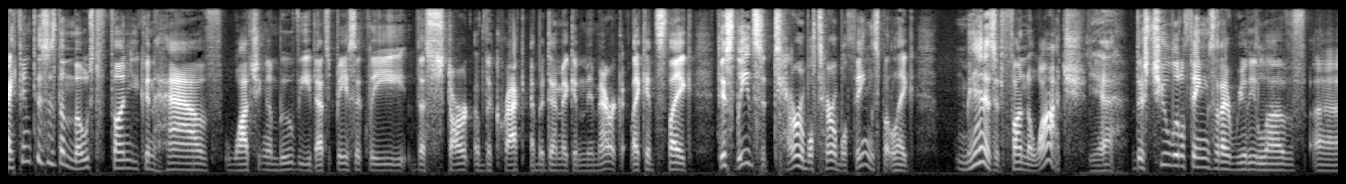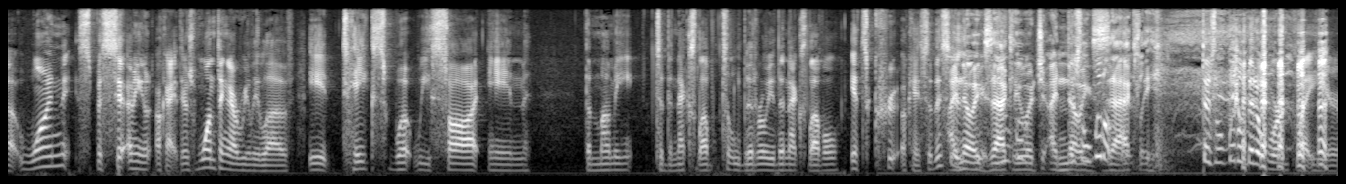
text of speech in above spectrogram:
I think this is the most fun you can have watching a movie that's basically the start of the crack epidemic in America. Like, it's like this leads to terrible, terrible things, but like man, is it fun to watch. Yeah. There's two little things that I really love. Uh, one specific, I mean, okay, there's one thing I really love. It takes what we saw in The Mummy to the next level, to literally the next level. It's cru- okay. So this is. I is know exactly little- what you, I know there's a little- exactly. there's a little bit of wordplay here.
